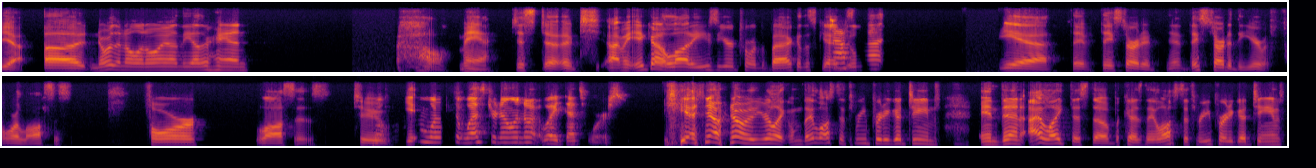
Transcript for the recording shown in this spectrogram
yeah. Uh, Northern Illinois, on the other hand, oh man, just uh, t- I mean, it got a lot easier toward the back of the schedule. Yeah, they they started they started the year with four losses, four losses to went to Western Illinois. Wait, that's worse. yeah no no you're like um, they lost to three pretty good teams and then I like this though because they lost to three pretty good teams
